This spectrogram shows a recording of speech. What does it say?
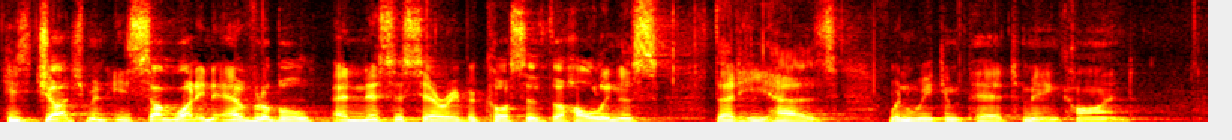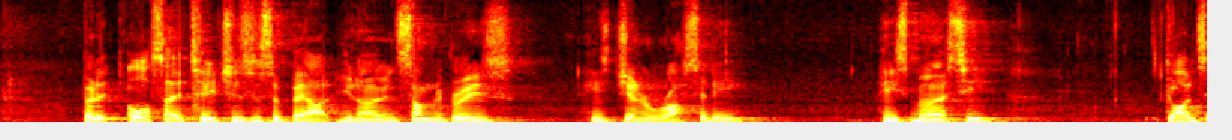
His judgment is somewhat inevitable and necessary because of the holiness that he has when we compare to mankind. But it also teaches us about, you know, in some degrees, his generosity, his mercy. God's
